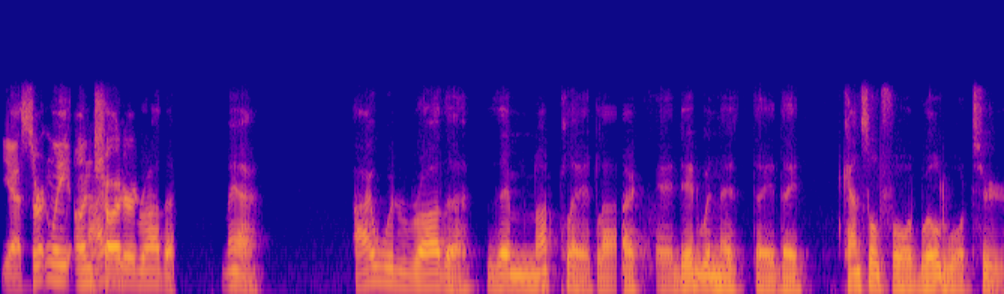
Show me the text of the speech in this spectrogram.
Yeah, certainly I would uncharted. rather, may I? Would rather them not play it like they did when they, they, they cancelled for World War II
